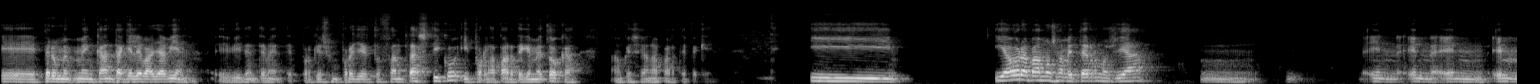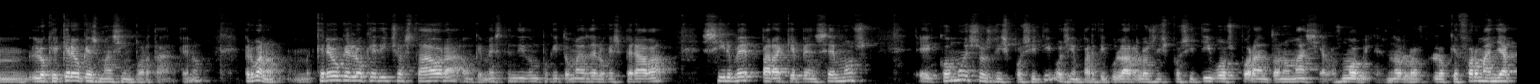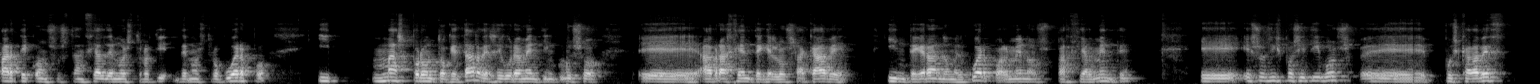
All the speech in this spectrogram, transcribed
Eh, pero me, encanta que le vaya bien, evidentemente, porque es un proyecto fantástico y por la parte que me toca, aunque sea una parte pequeña. Y, Y ahora vamos a meternos ya en, lo que creo que es más importante. ¿no? Pero bueno, creo que lo que he dicho hasta ahora, aunque me he extendido un poquito más de lo que esperaba, sirve para que pensemos eh, cómo esos dispositivos, y en particular los dispositivos por antonomasia, los móviles, ¿no? lo que forman ya parte consustancial de nuestro, de nuestro cuerpo y más pronto que tarde, seguramente incluso eh, habrá gente que los acabe integrando en el cuerpo, al menos parcialmente, eh, esos dispositivos eh, pues cada vez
